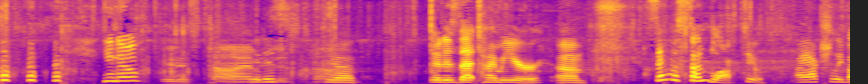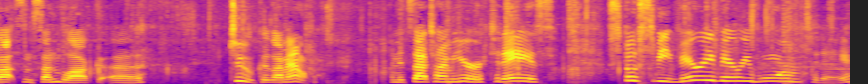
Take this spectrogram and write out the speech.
you know? It is time. It is- time. yeah. It is that time of year. Um, same with sunblock too. I actually bought some sunblock uh, too because I'm out, and it's that time of year. Today is supposed to be very, very warm today.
